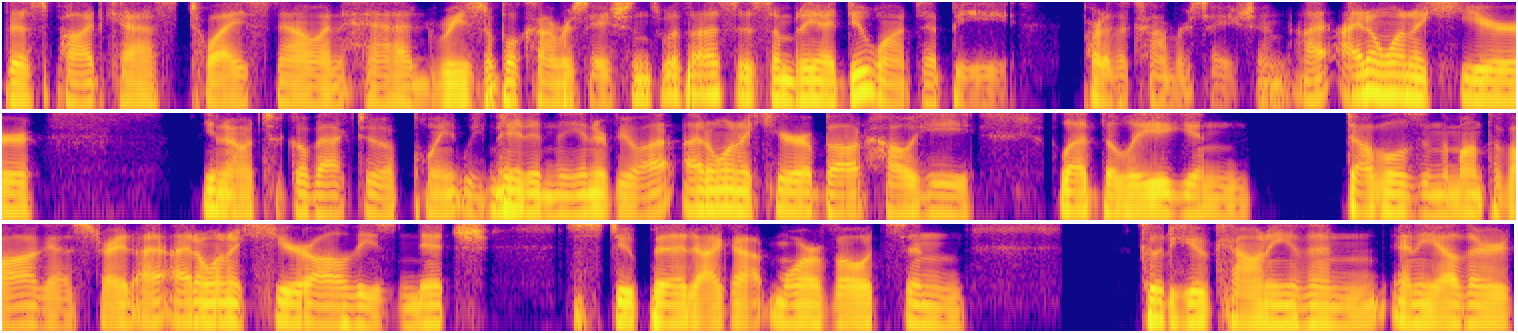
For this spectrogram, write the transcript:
this podcast twice now and had reasonable conversations with us is somebody I do want to be part of the conversation. I, I don't want to hear, you know, to go back to a point we made in the interview, I, I don't want to hear about how he led the league in doubles in the month of August, right? I, I don't want to hear all these niche, stupid, I got more votes in Goodhue County than any other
